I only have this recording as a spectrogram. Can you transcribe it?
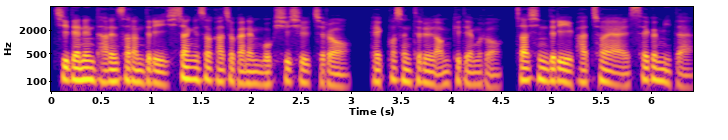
지대는 다른 사람들이 시장에서 가져가는 몫이 실제로 100%를 넘게 되므로 자신들이 바쳐야 할 세금이다.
